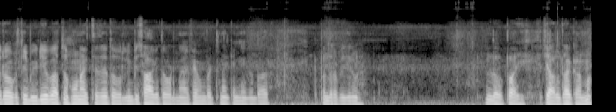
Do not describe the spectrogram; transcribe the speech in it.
ਰੋਕਤੀ ਵੀਡੀਓ ਬਸ ਹੁਣ ਇੱਥੇ ਤੇ ਤੋੜ ਲਈ ਵੀ ਸਾਗ ਤੋੜਨਾ ਹੈ ਫਿਰ ਮੈਂ ਪੁੱਛਣਾ ਕਿੰਨੇ ਦਿਨ ਬਾਅਦ? 15 20 ਦਿਨ ਲੋ ਭਾਈ ਚੱਲਦਾ ਕੰਮ।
